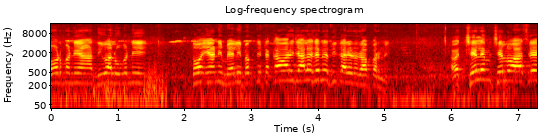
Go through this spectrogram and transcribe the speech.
રોડ બન્યા, દિવાલો બની. તો એની મેલી ભક્તિ ટકાવારી ચાલે છે ને અધિકારીઓને રાપરની? હવે છેલ્લે છેલ્લો આ છે.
